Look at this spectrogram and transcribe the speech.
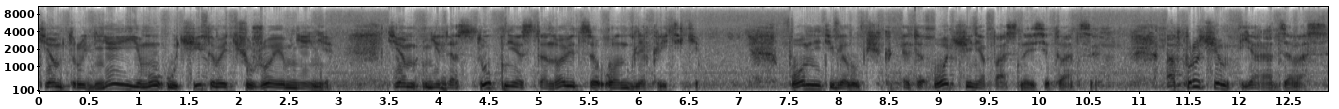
тем труднее ему учитывать чужое мнение, тем недоступнее становится он для критики. Помните, голубчик, это очень опасная ситуация. А впрочем, я рад за вас.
